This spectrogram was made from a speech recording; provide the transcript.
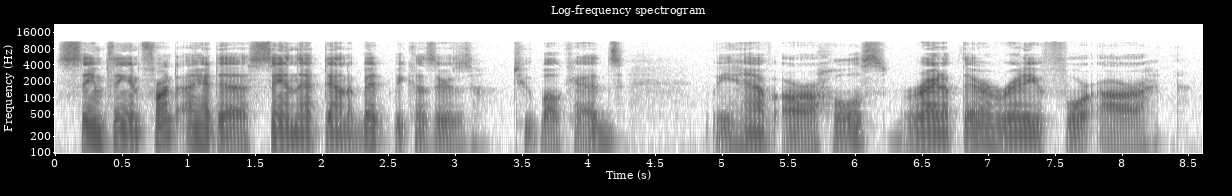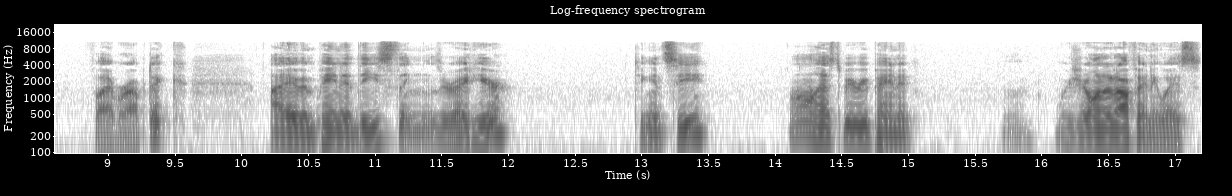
Same thing in front. I had to sand that down a bit because there's two bulkheads. We have our holes right up there ready for our fiber optic. I even painted these things right here. As you can see, all has to be repainted. We're showing it off anyways.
